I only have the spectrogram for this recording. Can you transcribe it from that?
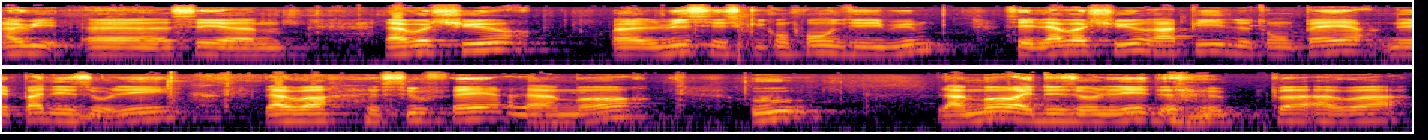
Ah oui, c'est la voiture, lui c'est ce qu'il comprend au début, c'est la voiture rapide de ton père n'est pas désolé d'avoir souffert la mort ou la mort est désolée de ne pas avoir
